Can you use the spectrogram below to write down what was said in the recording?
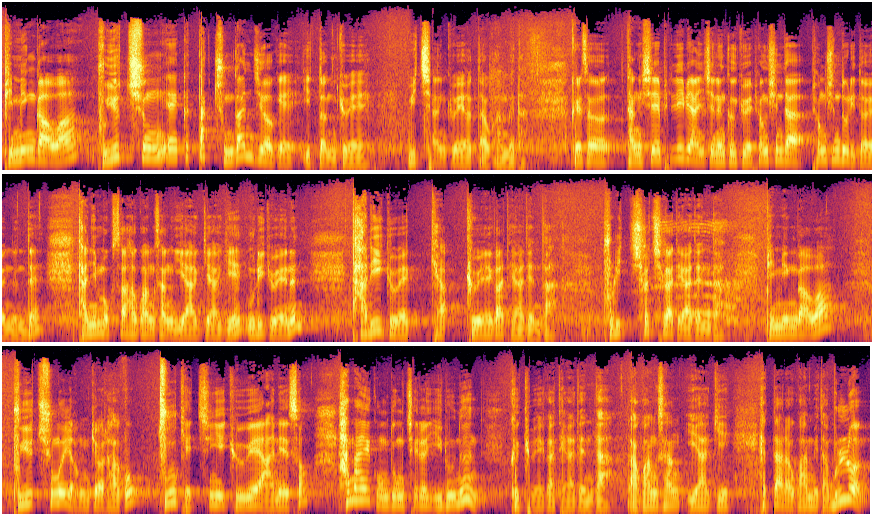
빈민가와 부유층의 그 딱 중간 지역에 있던 교회 위치한 교회였다고 합니다. 그래서 당시에 필립 얀시는 그 교회 평신다 평신도 리더였는데 담임 목사하고 항상 이야기하기에 우리 교회는 다리 교회 교회가 돼야 된다. 브릿 처치가 돼야 된다. 빈민가와 부유층을 연결하고 두 계층의 교회 안에서 하나의 공동체를 이루는 그 교회가 돼야 된다라고 항상 이야기했다라고 합니다. 물론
